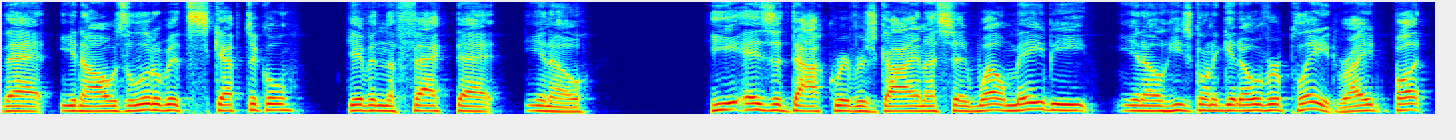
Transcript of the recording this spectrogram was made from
that, you know, I was a little bit skeptical given the fact that, you know, he is a Doc Rivers guy. And I said, well, maybe, you know, he's going to get overplayed, right? But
